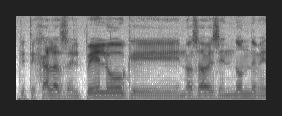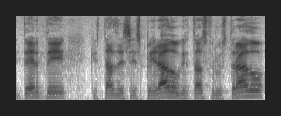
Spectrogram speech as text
que te jalas el pelo, que no sabes en dónde meterte, que estás desesperado, que estás frustrado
